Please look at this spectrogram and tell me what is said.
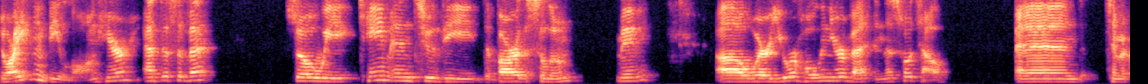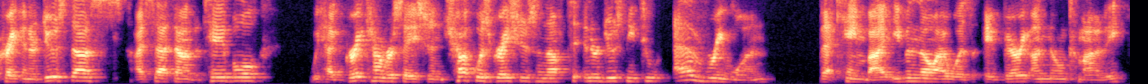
Do I even belong here at this event? So we came into the the bar, the saloon, maybe, uh, where you were holding your event in this hotel. And Tim McCreight introduced us. I sat down at the table. We had great conversation. Chuck was gracious enough to introduce me to everyone that came by, even though I was a very unknown commodity.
